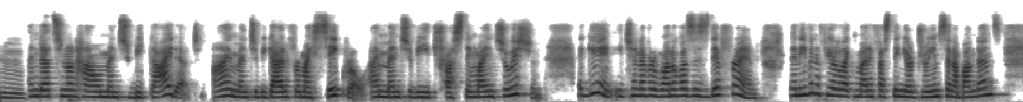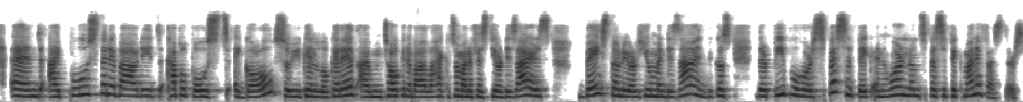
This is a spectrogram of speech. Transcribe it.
Mm. And that's not how I'm meant to be guided. I'm meant to be guided for my sacral. I'm meant to be trusting my intuition. Again, each and every one of us is different. And even if you're like manifesting your dreams in abundance, and I posted about it a couple posts ago, so you can look at it. I'm talking about like how to manifest your desires based on your human design because there are people who are specific and who are non-specific manifestors.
